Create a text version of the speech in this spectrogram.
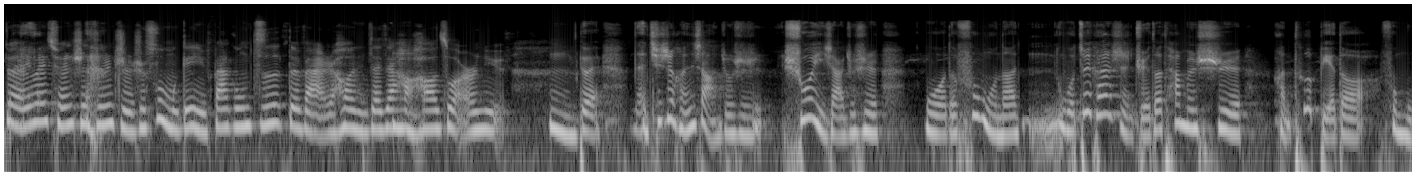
对，因为全职子女只是父母给你发工资，对吧？然后你在家好好做儿女。嗯，对。那其实很想就是说一下，就是我的父母呢，嗯我最开始觉得他们是很特别的父母，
